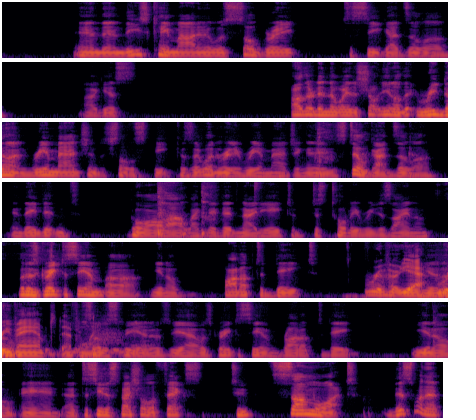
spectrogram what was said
and then these came out, and it was so great to see Godzilla. I guess other than the way the show, you know, the, redone, reimagined, so to speak, because it wasn't really reimagining. It was still Godzilla, and they didn't go all out like they did in '98 to just totally redesign them. But it's great to see them, uh, you know, brought up to date, River, yeah, You know, revamped definitely. so to speak. And it was, yeah, it was great to see them brought up to date, you know, and uh, to see the special effects to somewhat. This one, at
